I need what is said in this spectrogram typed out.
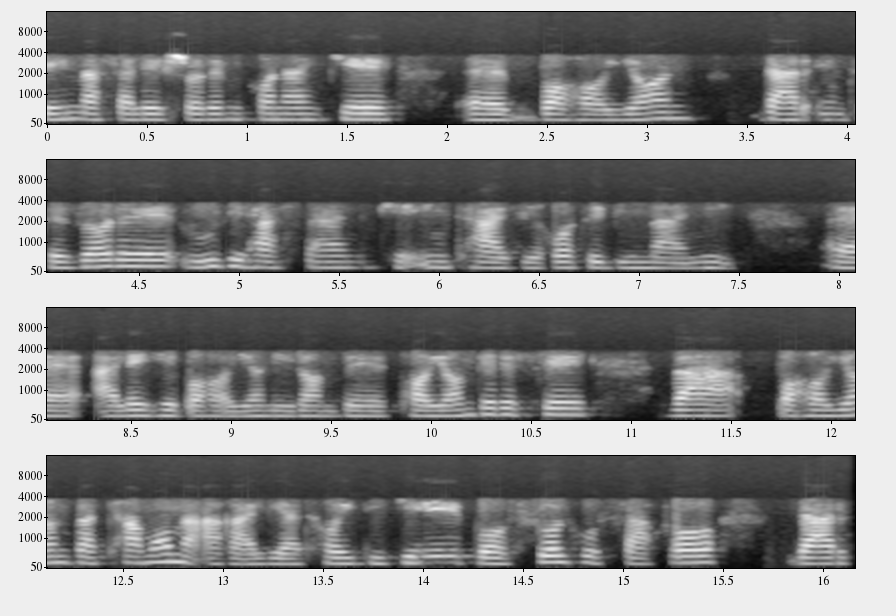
به این مسئله اشاره می‌کنن که باهایان در انتظار روزی هستند که این تضییقات بیمعنی علیه باهایان ایران به پایان برسه و باهایان و تمام اقلیت های دیگه با صلح و صفا در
